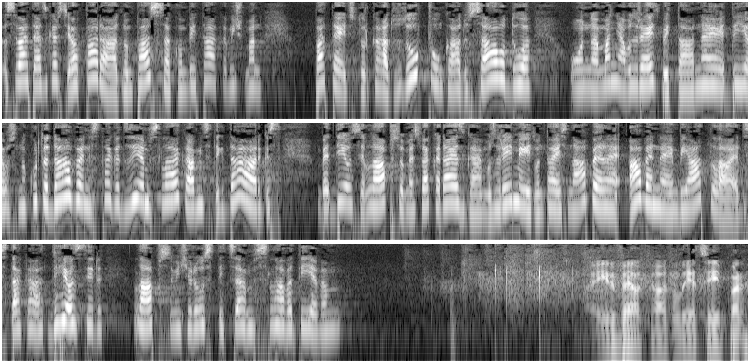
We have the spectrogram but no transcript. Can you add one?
svētēts gars jau parāda un pasaka, un bija tā, ka viņš man pateica tur kādu zupu un kādu saudo, un man jau uzreiz bija tā, nē, Dievs, nu kur tad dāvanas tagad ziemas laikā, viņas tik dārgas, bet Dievs ir labs, un mēs vakar aizgājām uz Rimītu, un taisnā avenēm bija atlaidis, tā kā Dievs ir labs, viņš ir uzticams, slava Dievam. Vai ir vēl kāda liecība par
